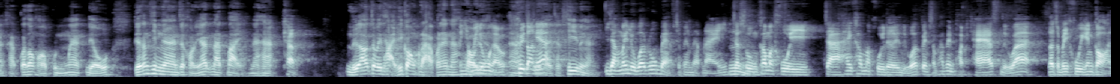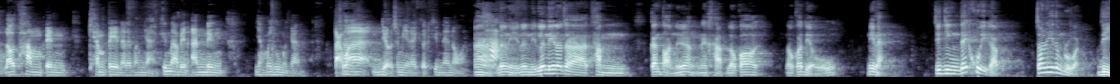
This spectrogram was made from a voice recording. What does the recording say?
นะครับก็ต้องขอบคุณมากเดี๋ยว เดี๋ยวท่านทีมงานจะขออนุญาตนัดไปนะฮะครับ หรือเอาจะไปถ่ายที่กองปราบก็ได้นะยังไม่รู้เหมือนกันาคือตอนเนี้ยจะไปถ่ายสักที่หนึ่งอะยังไม่รู้ว่ารูปแบบจะเป็นแบบไหนอืมจะซูมเข้ามาคุยจะให้เข้ามาคุยเลย หรือว่าเป็นสัมภาษณ์เป็นพอดแคสต์หรือว่าเราจะไปคุยกันก่อนแล้วทำเป็นแคมเปญอะไรบางอย่างขึ้นมาเป็นอันหนึงยังไม่รู้เหมือนกัน แต่ว่าเดี๋ยวจะมีอะไรเกิดขึ้นแน่นอนอ่าค่ะเรื่องนี้เรื่องนี้เรื่องนี้เราจะทำกันต่อเนื่องนะครับ แล้วก็เราก็เดี๋ยวนี่แหละ จริง ๆ ได้คุยกับเจ้าหน้าที่ตำรวจดี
